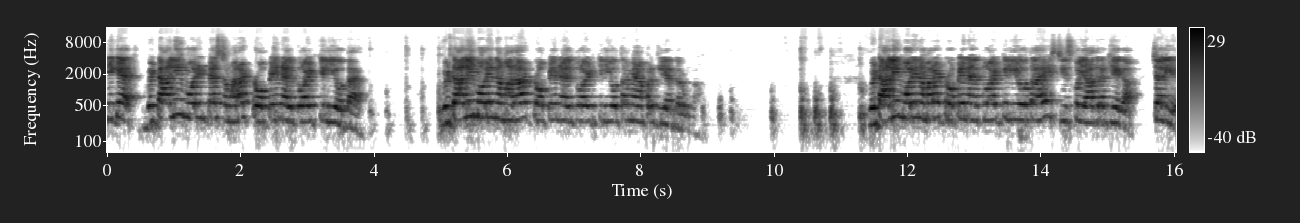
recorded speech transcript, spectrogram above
ठीक है विटाली मोरिन टेस्ट हमारा ट्रोपेन एल्कोइड के लिए होता है। विटाली मोरिन हमारा ट्रोपेन एल्कोइड के लिए होता है, मैं यहाँ पर क्लियर करूँगा। विटाली मोरिन हमारा ट्रोपेन एल्कोइड के लिए होता है, इस चीज़ को याद रखिएगा। चलिए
